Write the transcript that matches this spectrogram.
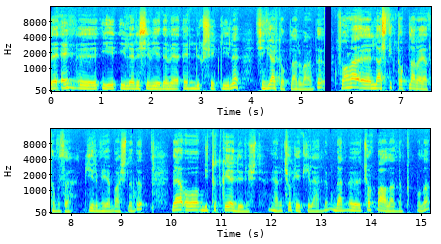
ve en e, iyi, ileri seviyede ve en lüks şekliyle singer toplar vardı. Sonra lastik toplar hayatımıza girmeye başladı ve o bir tutkuya dönüştü. Yani çok etkilendim. Ben çok bağlandım futbola.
